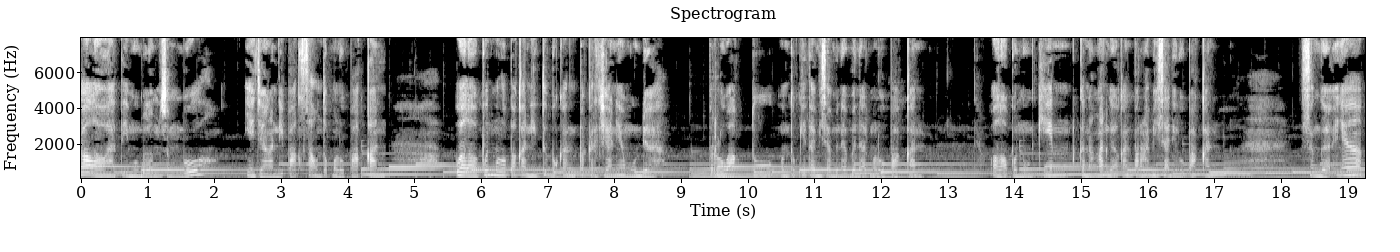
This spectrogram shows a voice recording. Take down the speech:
Kalau hatimu belum sembuh, ya jangan dipaksa untuk melupakan. Walaupun melupakan itu bukan pekerjaan yang mudah, perlu waktu untuk kita bisa benar-benar melupakan. Walaupun mungkin kenangan gak akan pernah bisa dilupakan. Seenggaknya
